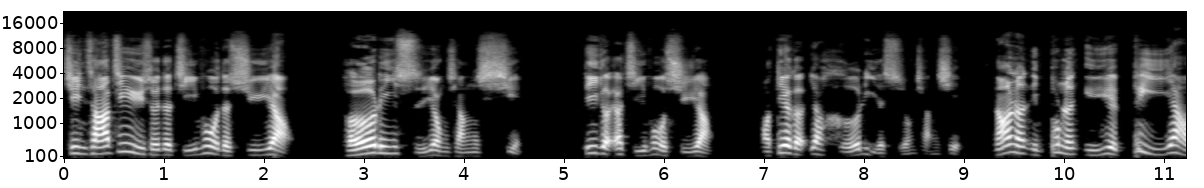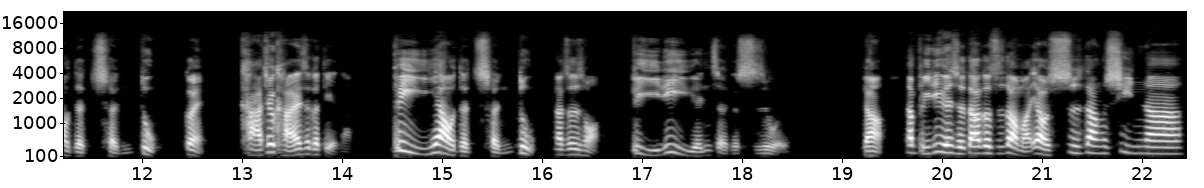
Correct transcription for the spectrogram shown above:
警察基于随着急迫的需要，合理使用枪械。第一个要急迫需要，哦，第二个要合理的使用枪械。然后呢，你不能逾越必要的程度。各位，卡就卡在这个点了。必要的程度，那这是什么比例原则的思维？啊，那比例原则大家都知道嘛，要适当性呐，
